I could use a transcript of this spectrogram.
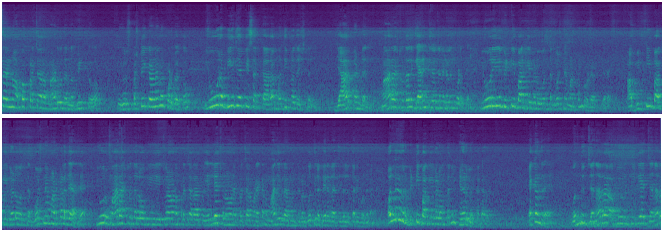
ಸಾರಿನೂ ಅಪಪ್ರಚಾರ ಮಾಡುವುದನ್ನು ಬಿಟ್ಟು ಇವರು ಸ್ಪಷ್ಟೀಕರಣನೂ ಕೊಡಬೇಕು. ಇವರ ಬಿ ಜೆ ಪಿ ಸರ್ಕಾರ ಮಧ್ಯಪ್ರದೇಶದಲ್ಲಿ, ಜಾರ್ಖಂಡಲ್ಲಿ, ಮಹಾರಾಷ್ಟ್ರದಲ್ಲಿ ಗ್ಯಾರಂಟಿ ಯೋಜನೆಗಳನ್ನು ಕೊಡುತ್ತೆ. ಇವರು ಇಲ್ಲಿ ಬಿಟ್ಟಿ ಭಾಗ್ಯಗಳು ಅಂತ ಘೋಷಣೆ ಮಾಡ್ಕೊಂಡು ಓಡಾಡ್ತಾರೆ ಆ ಬಿಟ್ಟಿ ಭಾಗ್ಯಗಳು ಅಂತ ಘೋಷಣೆ ಮಾಡ್ಕೊಳ್ಳದೆ ಆದರೆ ಇವರು ಮಹಾರಾಷ್ಟ್ರದಲ್ಲಿ ಹೋಗಿ ಚುನಾವಣಾ ಪ್ರಚಾರ ಅಥವಾ ಎಲ್ಲೇ ಚುನಾವಣೆ ಪ್ರಚಾರ ಮಾಡಿ ಯಾಕಂದ್ರೆ ಮಾಜಿ ಗೃಹ ಮಂತ್ರಿಗಳು ಗೊತ್ತಿಲ್ಲ ಬೇರೆ ರಾಜ್ಯದಲ್ಲೂ ಕರಿಬೋದನ್ನು ಅಲ್ಲೂ ಇವರು ಬಿಟ್ಟಿ ಭಾಗ್ಯಗಳು ಅಂತ ನೀವು ಹೇಳಬೇಕಾಗಾದ್ರೆ ಯಾಕಂದ್ರೆ ಒಂದು ಜನರ ಅಭಿವೃದ್ಧಿಗೆ ಜನರ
